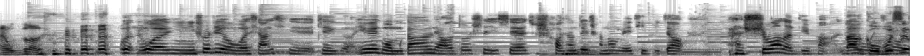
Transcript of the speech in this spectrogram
哎，我不知道。我我你说这个，我想起这个，因为我们刚刚聊的都是一些，就是好像对传统媒体比较很失望的地方。那可不是，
